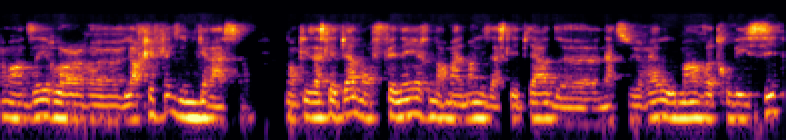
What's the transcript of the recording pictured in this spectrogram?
comment dire, leur, leur réflexe de migration. Donc, les asclépiades vont finir normalement, les asclépiades euh, naturellement retrouvées ici,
